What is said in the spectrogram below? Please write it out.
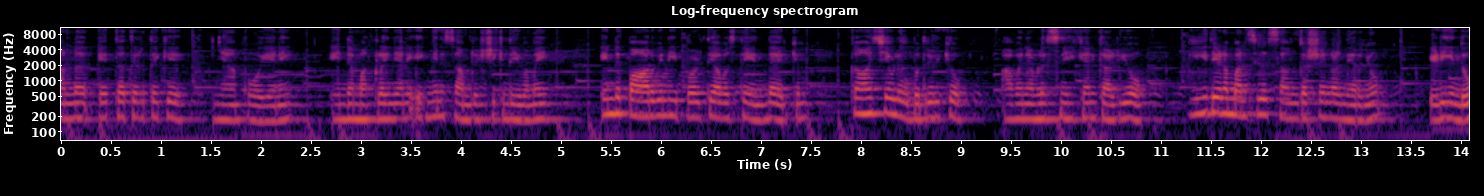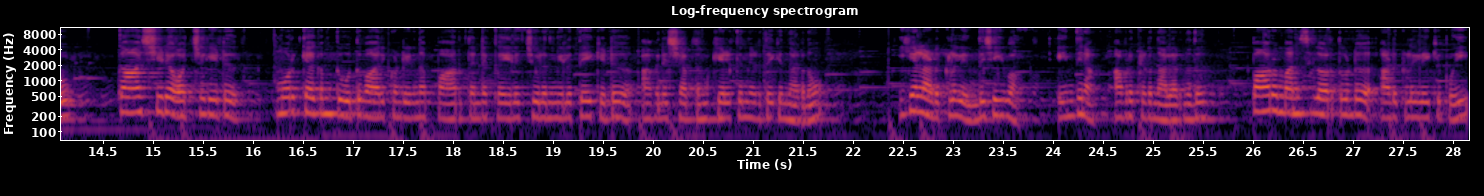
കണ്ണ് എത്താത്തിടത്തേക്ക് ഞാൻ പോയേനെ. എന്റെ മക്കളെ ഞാൻ എങ്ങനെ സംരക്ഷിക്കും ദൈവമേ? എന്റെ പാർവിന്റെ ഇപ്പോഴത്തെ അവസ്ഥ എന്തായിരിക്കും? കാശി അവളെ ഉപദ്രവിക്കോ? അവൻ അവളെ സ്നേഹിക്കാൻ കഴിയോ ഗീതയുടെ മനസ്സിൽ സംഘർഷങ്ങൾ നിറഞ്ഞു. എടിയെന്തോ കാശിയുടെ ഒച്ച കേട്ട് മുറിക്കകം തൂത്ത് വാരിക്കൊണ്ടിരുന്ന പാർത്തന്റെ തന്റെ കയ്യിലെ ചുല നിലത്തേക്കിട്ട് അവന്റെ ശബ്ദം കേൾക്കുന്നിടത്തേക്ക് നടന്നു. ഇയാൾ അടുക്കളയിൽ എന്ത് ചെയ്യുക എന്തിനാ അവിടെ കിടന്ന് അലർന്നത് പാറു മനസ്സിൽ ഓർത്തുകൊണ്ട് അടുക്കളയിലേക്ക് പോയി.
